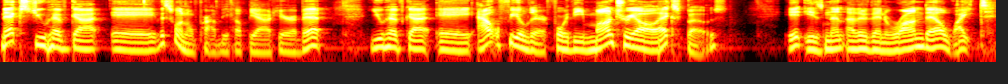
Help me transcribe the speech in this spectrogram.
Next, you have got a. This one will probably help you out here a bit. You have got a outfielder for the Montreal Expos. It is none other than Rondell White.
